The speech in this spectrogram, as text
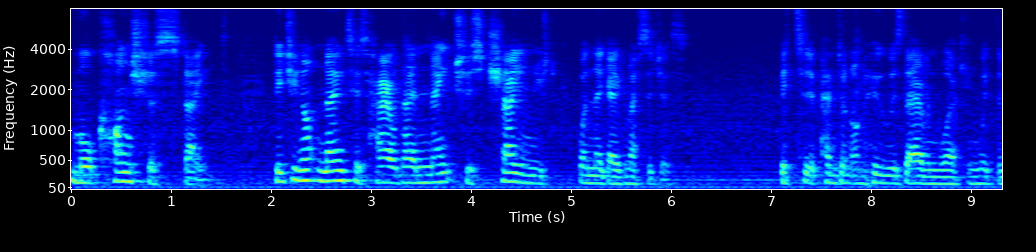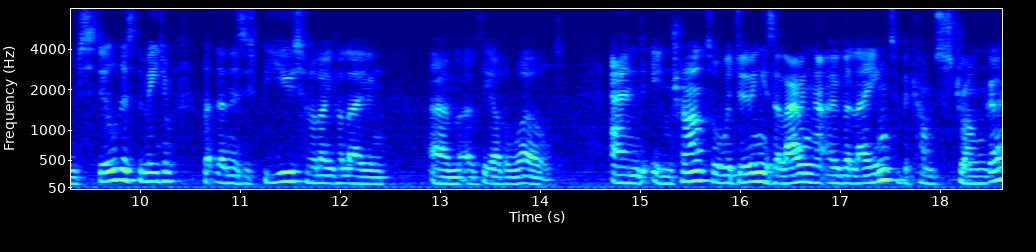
more conscious state. Did you not notice how their natures changed when they gave messages? Bit dependent on who was there and working with them. Still, there's the medium, but then there's this beautiful overlaying um, of the other world. And in trance, all we're doing is allowing that overlaying to become stronger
